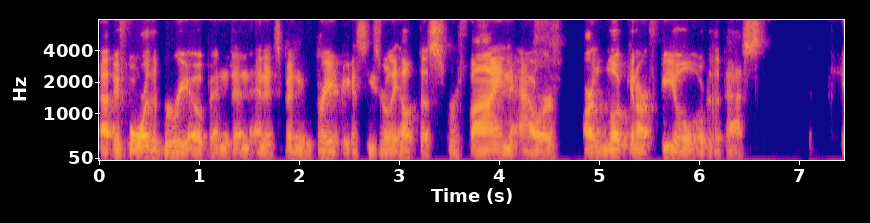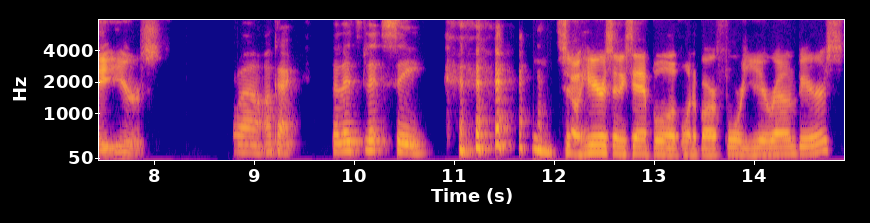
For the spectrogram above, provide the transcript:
uh, before the brewery opened, and and it's been great because he's really helped us refine our our look and our feel over the past eight years. Wow. Okay. So let's let's see. so here's an example of one of our four year-round beers.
